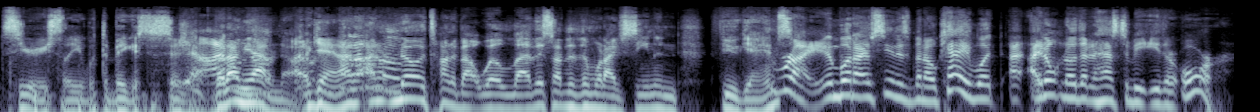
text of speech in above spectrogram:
seriously with the biggest decision. Yeah, but I, don't mean, I don't know. I don't- Again, I I don't, I don't know. know a ton about Will Levis other than what I've seen in a few games. Right. And what I've seen has been okay. What I, I don't know that it has to be either or.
